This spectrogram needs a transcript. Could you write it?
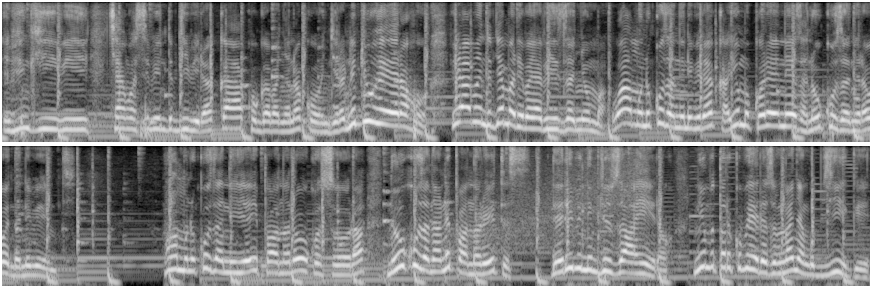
Ibi ngibi cyangwa se ibindi by'ibiraka kugabanya no kongera ni byo uheraho. Biriya bindi by'amaribaya biza nyuma. Wa muntu ukuzanira ibiraka iyo umukoreye neza ni we ukuzanira wenda n'ibindi. Wa muntu ukuzaniye ipantaro yo gukosora ni we ukuzanira n'ipantaro y'itesi rero ibi ni byo uzaheraho niba utari kubihereza umwanya ngo ubyige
